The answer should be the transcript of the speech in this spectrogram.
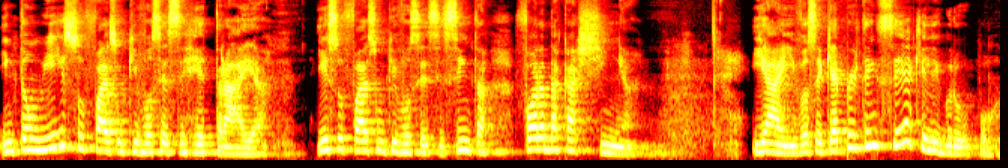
Então isso faz com que você se retraia. Isso faz com que você se sinta fora da caixinha. E aí você quer pertencer àquele grupo.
